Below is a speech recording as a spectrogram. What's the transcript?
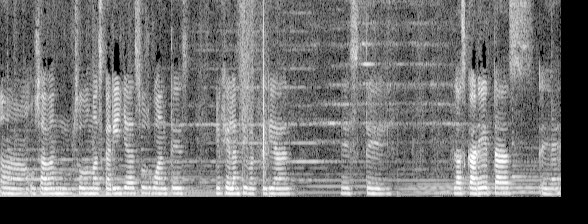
ah, usaban sus mascarillas, sus guantes, el gel antibacterial, este, las caretas, eh,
